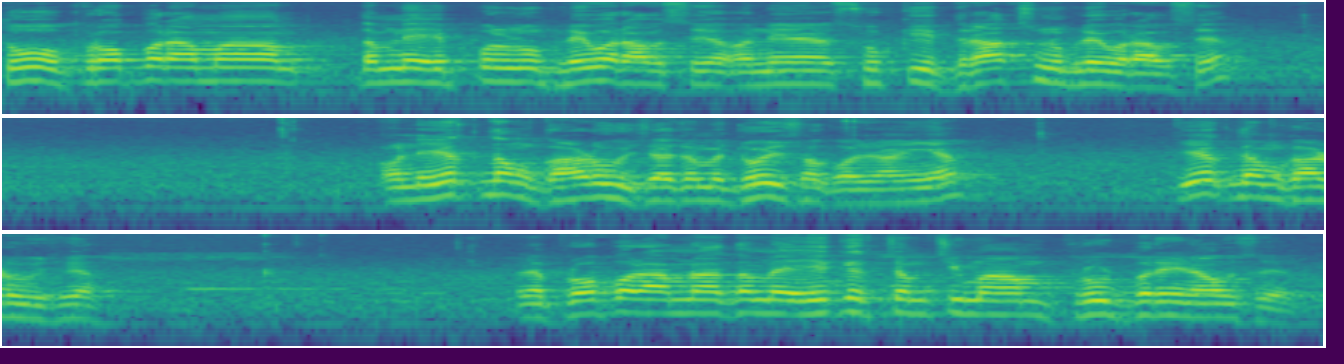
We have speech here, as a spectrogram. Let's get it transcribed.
તો પ્રોપર આમાં તમને એપલનું ફ્લેવર આવશે અને સૂકી દ્રાક્ષનું ફ્લેવર આવશે. અને એકદમ ગાઢું છે, તમે જોઈ શકો છો અહીંયા. એકદમ ગાઢું છે. અને પ્રોપર આમના તમે એક એક ચમચીમાં આમ ફ્રૂટ ભરીને આવશે.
